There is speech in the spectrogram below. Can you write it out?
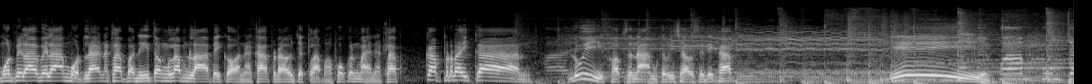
หมดเวลาเวลาหมดแล้วนะครับ วันนี้ต้องล่ำลาไปก่อนนะครับ เราจะกลับมาพบกันใหม่นะครับ กับรายการลุยขอบสนามกับพี่เชาสวัสดีครับ เย้ความภูมิใจ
